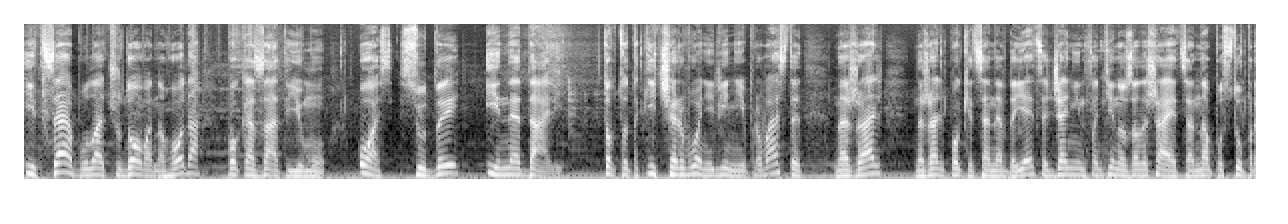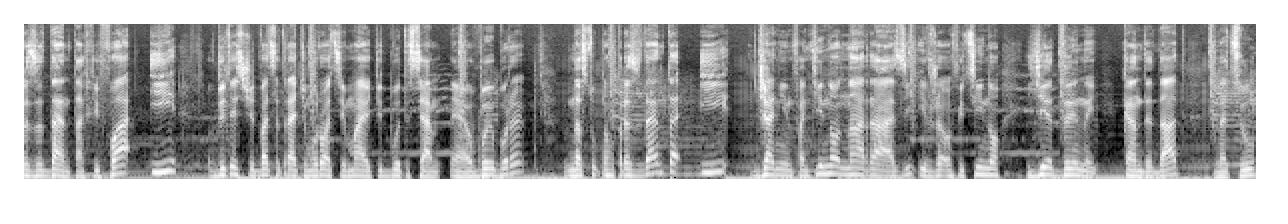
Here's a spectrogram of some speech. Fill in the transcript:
І це була чудова нагода показати йому ось сюди і не далі. Тобто такі червоні лінії провести. На жаль, на жаль, поки це не вдається. Джанні Інфантіно залишається на посту президента ФІФА, і в 2023 році мають відбутися е, вибори наступного президента. І Джанні Інфантіно наразі і вже офіційно єдиний кандидат на цю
